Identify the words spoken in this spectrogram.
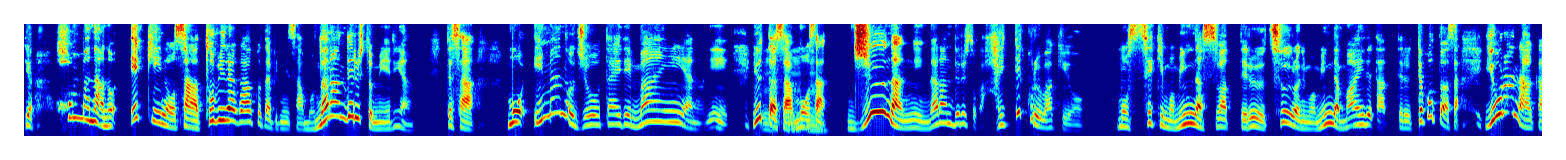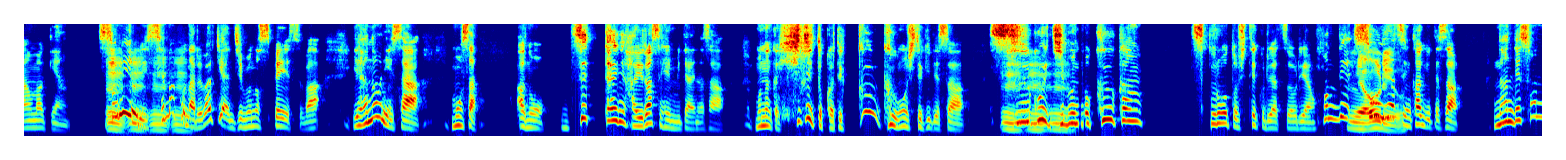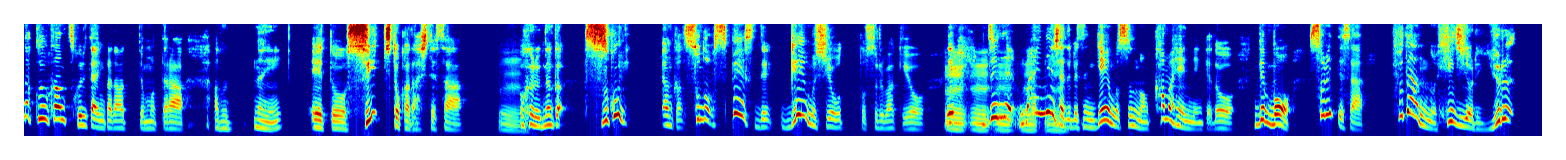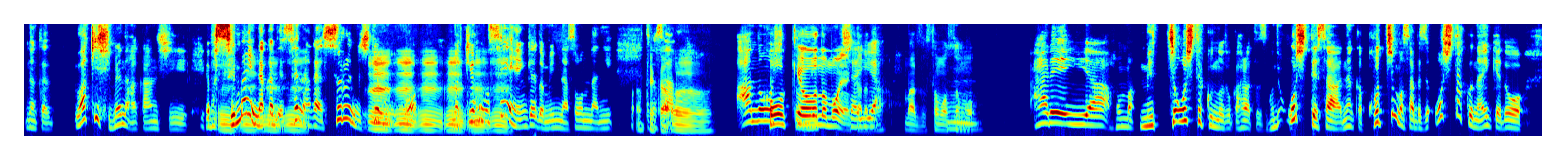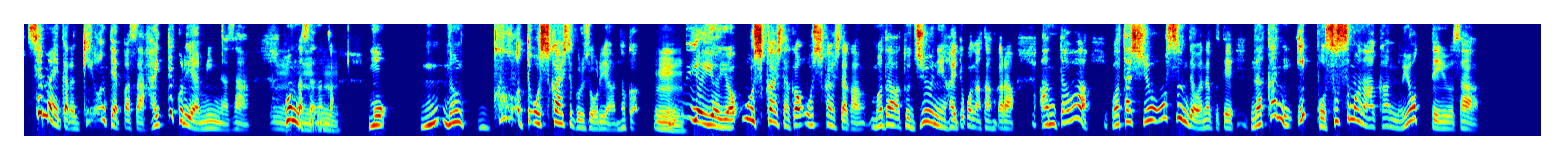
やほんまなあの駅のさ扉が開くたびにさもう並んでる人見えるやん。でさもう今の状態で満員やのに言ったらさ、うんうんうん。もうさ十何人並んでる人が入ってくるわけよ。もう席もみんな座ってる通路にもみんな満員で立ってるってことはさ寄らなあかんわけやん。それより狭くなるわけやん、自分のスペースは。やのにさもうさあの絶対に入らせへんみたいなさもうなんか肘とかでグングン押してきてさすごい自分の空間作ろうとしてくるやつおるやん。ほんでそういうやつに限ってさなんでそんな空間作りたいんかなって思ったらあの何？えっ、とスイッチとか出してさうんわかる？なんかすごいなんかそのスペースでゲームしようとするわけよ。で、全然満員電車で別にゲームすんのかまへんねんけどでもそれってさ普段の肘よりゆるなんか脇締めなあかんしやっぱ狭い中でせなあかんするにしてもよ、まあ、基本せえへんけどみんなそんなに。さてか、うん、あの公人共のもんやからなまずそもそも、うん。あれいやほんまめっちゃ押してくんのとか腹立つ。ほんで押してさなんかこっちもさ別に押したくないけど狭いからギュンってやっぱさ入ってくるやんみんなさ。ほんならさなんかもうんなんグーって押し返してくる人おるやん。なんか、うん。いやいやいや押し返したかん押し返したかん。まだあと10人入ってこなあかんからあんたは私を押すんではなくて中に一歩進まなあかんのよっていうさ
